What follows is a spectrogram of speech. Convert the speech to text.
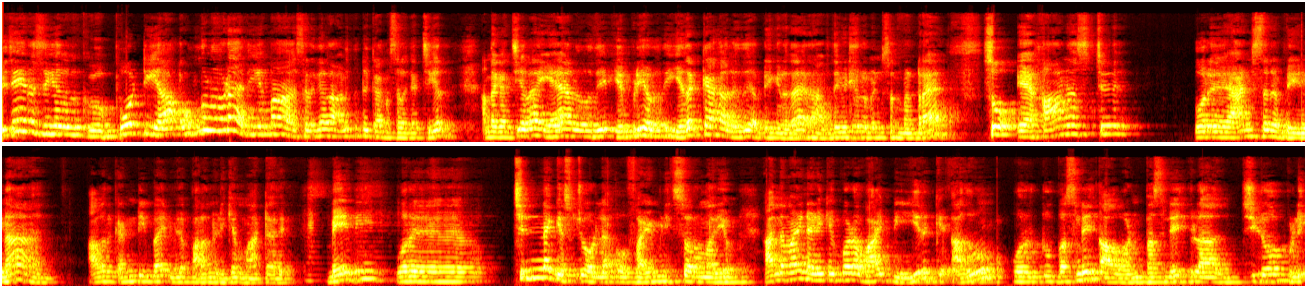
விஜய் ரசிகர்களுக்கு போட்டியா? அவங்களோட அதிகமா சில பேர் அழுத்துட்டு இருக்காங்க சில கட்சிகள். அந்த கட்சியெல்லாம் ஏன் அழுவுது? எப்படி அழுது எதற்காக அழுது அப்படிங்கிறத நான் அடுத்த வீடியோல மென்ஷன் பண்றேன். ஸோ என் ஹானஸ்ட் ஒரு ஆன்சர் அப்படின்னா அவர் கண்டிப்பா இனிமேல் படம் அடிக்க மாட்டாரு. மேபி ஒரு சின்ன கெஸ்ட் ஷோல ஒரு ஃபைவ் மினிட்ஸ் வர மாதிரியும் அந்த மாதிரி நடிக்க கூட வாய்ப்பு இருக்கு. அதுவும் ஒரு டூ பர்சன்டேஜ் ஒன் பர்சன்டேஜ் இல்ல ஜீரோ புள்ளி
